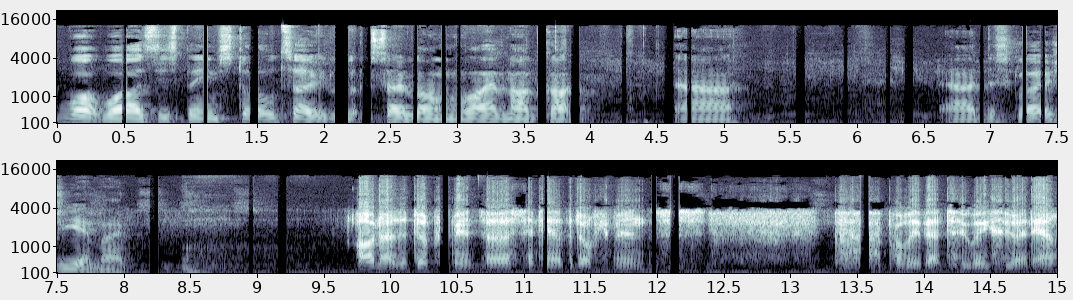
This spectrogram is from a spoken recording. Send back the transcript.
why, why has this been stalled so so long? Why haven't I got uh, uh, disclosure yet, mate? Oh no, the document uh, sent out the documents probably about two weeks ago now.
